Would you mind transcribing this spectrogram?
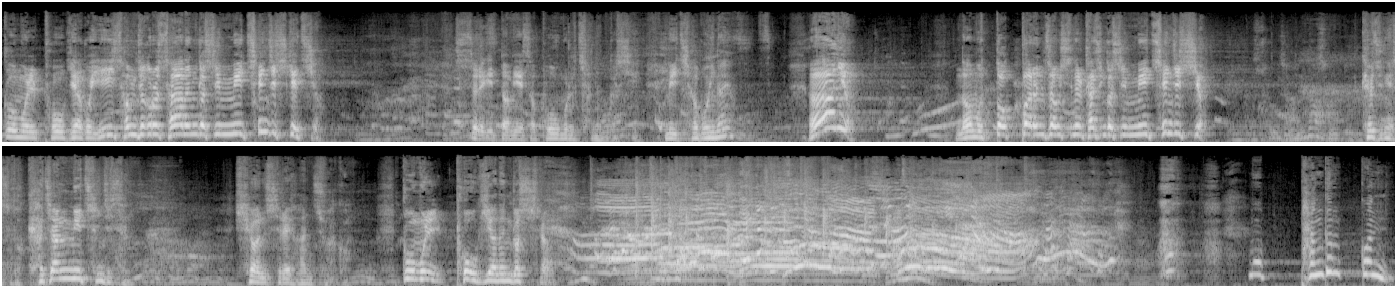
꿈을 포기하고 이성적으로 사는 것이 미친 짓이겠죠. 쓰레기 더미에서 보물을 찾는 것이 미쳐 보이나요? 아니요. 너무 똑바른 정신을 가진 것이 미친 짓이요. 그 중에서도 가장 미친 짓은 현실에 안주하고 꿈을 포기하는 것이라고. 뭐 방금 건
